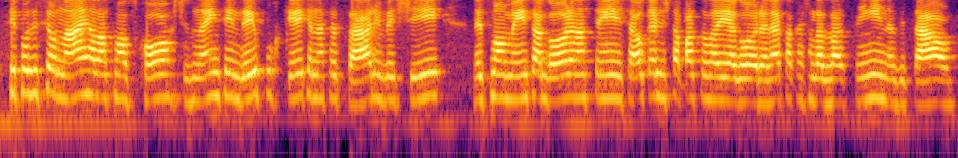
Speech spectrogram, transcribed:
se posicionar em relação aos cortes, né? Entender o porquê que é necessário investir nesse momento agora na ciência, é o que a gente está passando aí agora, né? Com a questão das vacinas e tal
